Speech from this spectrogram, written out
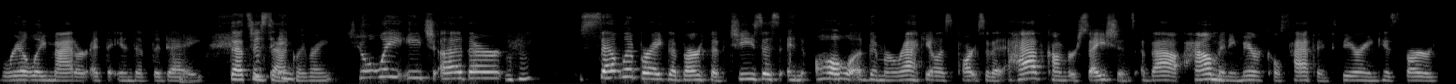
really matter at the end of the day. That's Just exactly right. Enjoy each other. Mhm. Celebrate the birth of Jesus and all of the miraculous parts of it. Have conversations about how many miracles happened during his birth.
